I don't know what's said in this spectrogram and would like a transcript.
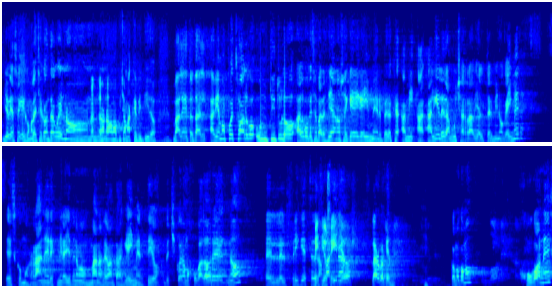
Yo voy a seguir, como leche contra Will no, no, no nos vamos a escuchar más que pitido. ¿Vale? Total, habíamos puesto algo, un título, algo que se parecía a no sé qué gamer, pero es que a mí, a, a alguien le da mucha rabia el término gamer. Es como runner, es, mira, ya tenemos manos levantadas, gamer, tío. De chico éramos jugadores, ¿no? El, el friki este de las máquinas. Claro, porque... ¿Cómo, cómo? Jugones.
